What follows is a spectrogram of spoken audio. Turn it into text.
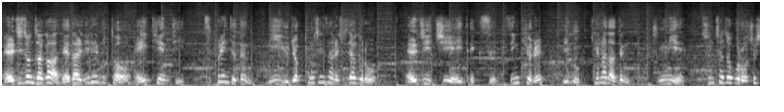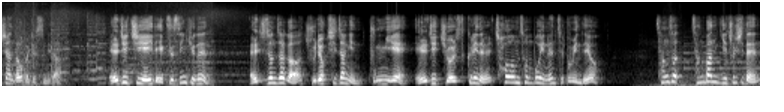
LG전자가 내달 1일부터 AT&T, 스프린트 등 미 유력 통신사를 시작으로 LG G8X, 싱큐를 미국, 캐나다 등 북미에 순차적으로 출시한다고 밝혔습니다. LG G8X 싱큐는 LG전자가 주력 시장인 북미의 LG 듀얼 스크린을 처음 선보이는 제품인데요. 상서, 상반기에 출시된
